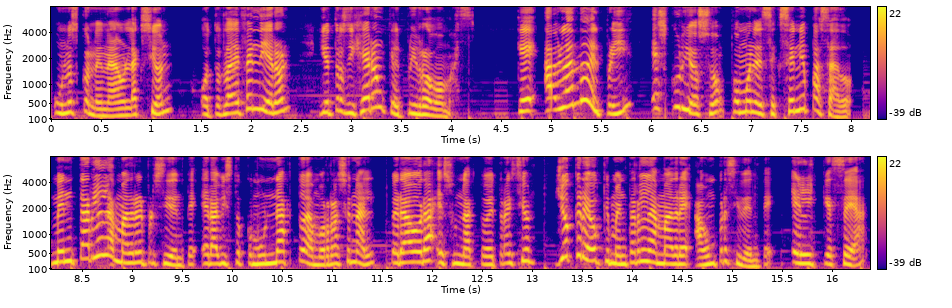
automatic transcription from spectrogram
unos condenaron la acción, otros la defendieron y otros dijeron que el PRI robó más. Que hablando del PRI, es curioso cómo en el sexenio pasado, mentarle la madre al presidente era visto como un acto de amor racional, pero ahora es un acto de traición. Yo creo que mentarle la madre a un presidente, el que sea,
